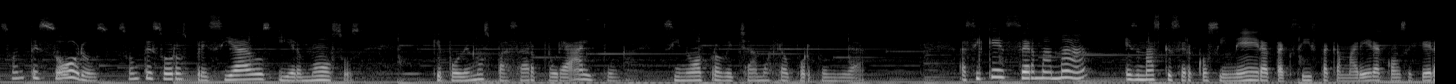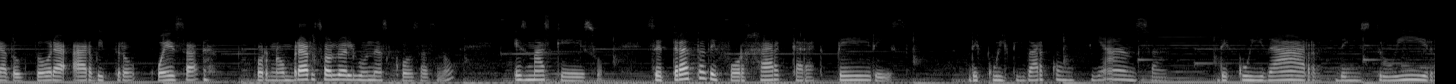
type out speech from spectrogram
son tesoros, son tesoros preciados y hermosos que podemos pasar por alto si no aprovechamos la oportunidad. Así que ser mamá es más que ser cocinera, taxista, camarera, consejera, doctora, árbitro, jueza, por nombrar solo algunas cosas, ¿no? Es más que eso. Se trata de forjar caracteres, de cultivar confianza, de cuidar, de instruir,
